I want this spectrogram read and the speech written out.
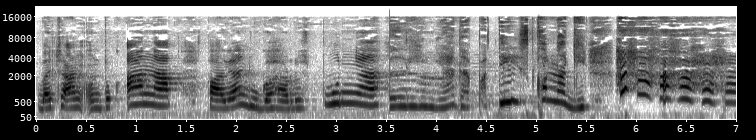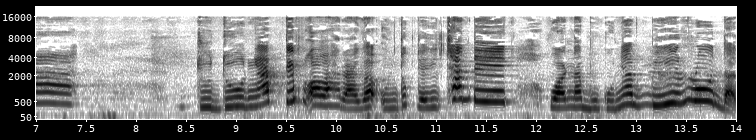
Bacaan untuk anak. Kalian juga harus punya. Belinya dapat diskon lagi. Hahaha. Judulnya Tips Olahraga untuk Jadi Cantik. Warna bukunya biru dan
